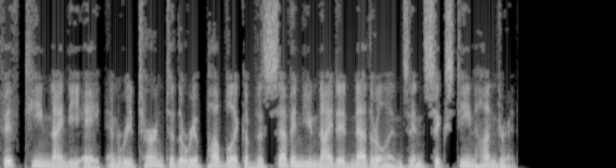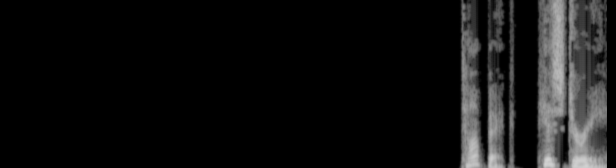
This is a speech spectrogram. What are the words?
1598 and returned to the Republic of the Seven United Netherlands in 1600. History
